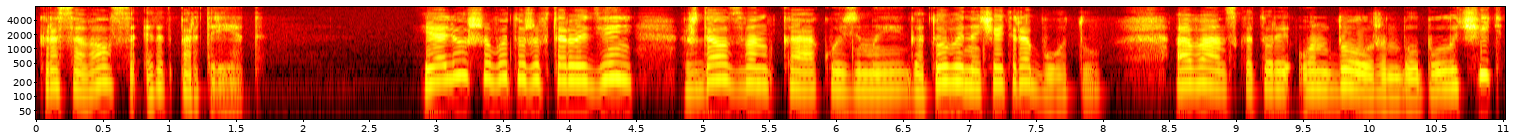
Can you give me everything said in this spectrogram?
красовался этот портрет. И Алеша вот уже второй день ждал звонка Кузьмы, готовый начать работу. Аванс, который он должен был получить,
